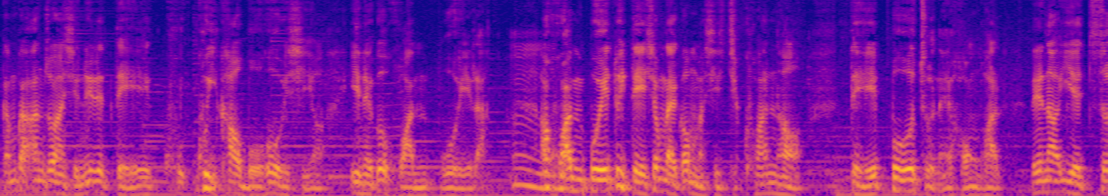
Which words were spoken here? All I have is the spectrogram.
感觉安怎的时候，你的茶开口无好的时候，因会佫翻倍啦。嗯。啊，翻倍对茶商来讲嘛是一款吼茶保存的方法，然后伊会做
